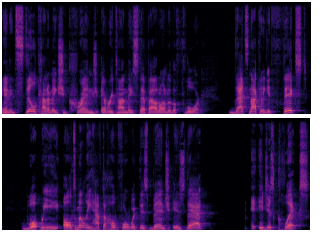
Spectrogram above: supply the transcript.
And it still kind of makes you cringe every time they step out onto the floor. That's not going to get fixed what we ultimately have to hope for with this bench is that it, just clicks.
